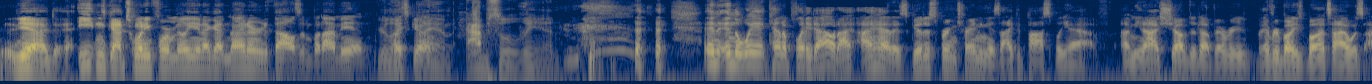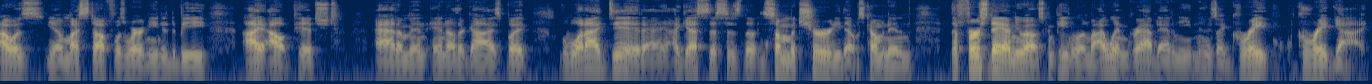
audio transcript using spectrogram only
Yeah, Eaton's got 24 million. I got 900,000, but I'm in. You're like, Let's go. I am absolutely in. and and the way it kind of played out, I, I had as good a spring training as I could possibly have. I mean, I shoved it up every everybody's butts. I was I was you know my stuff was where it needed to be. I outpitched Adam and, and other guys, but what I did, I, I guess this is the some maturity that was coming in. The first day I knew I was competing with him, but I went and grabbed Adam Eaton, who's a great great guy.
